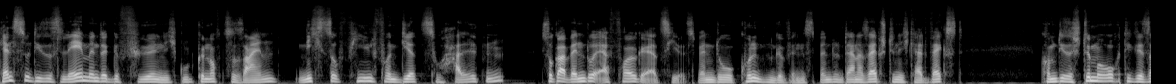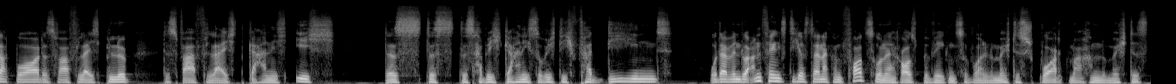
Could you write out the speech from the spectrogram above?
Kennst du dieses lähmende Gefühl, nicht gut genug zu sein, nicht so viel von dir zu halten? Sogar wenn du Erfolge erzielst, wenn du Kunden gewinnst, wenn du in deiner Selbstständigkeit wächst, kommt diese Stimme hoch, die dir sagt, boah, das war vielleicht Glück, das war vielleicht gar nicht ich, das, das, das habe ich gar nicht so richtig verdient. Oder wenn du anfängst, dich aus deiner Komfortzone herausbewegen zu wollen, du möchtest Sport machen, du möchtest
